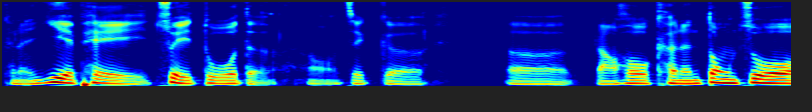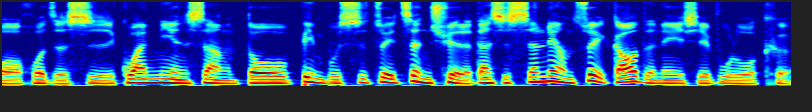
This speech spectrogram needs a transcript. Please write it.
可能业配最多的哦，这个呃，然后可能动作或者是观念上都并不是最正确的，但是声量最高的那些布洛克，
